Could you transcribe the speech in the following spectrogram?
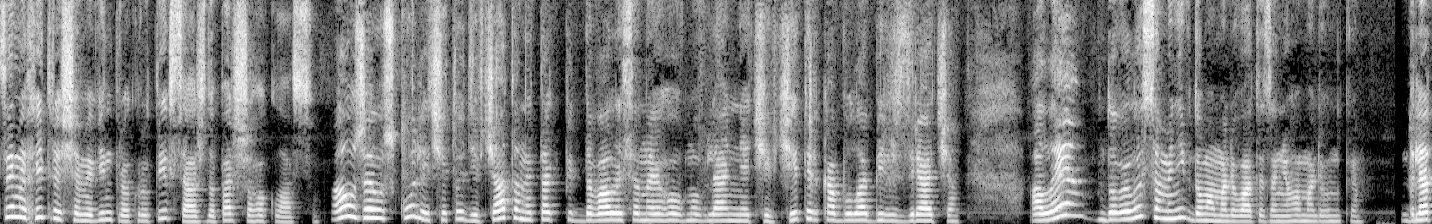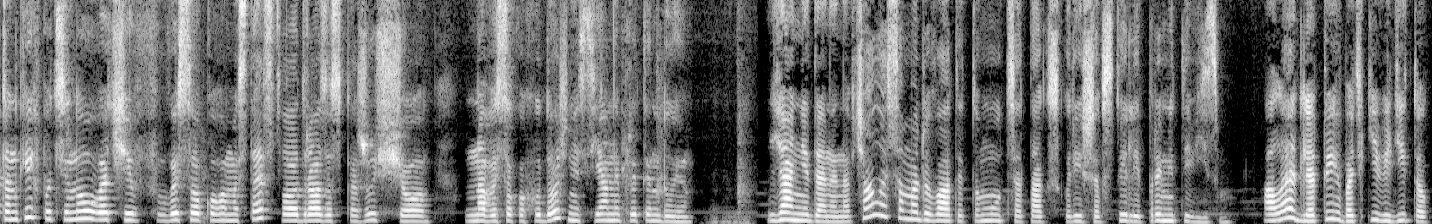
Цими хитрощами він прокрутився аж до першого класу. А уже у школі чи то дівчата не так піддавалися на його вмовляння, чи вчителька була більш зряча. Але довелося мені вдома малювати за нього малюнки. Для тонких поціновувачів високого мистецтва одразу скажу, що на високохудожність я не претендую. Я ніде не навчалася малювати, тому це так скоріше в стилі примітивізм. Але для тих батьків і діток,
